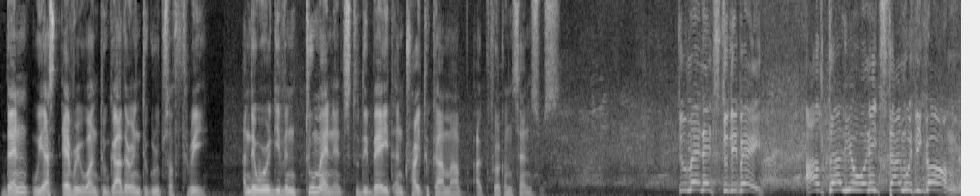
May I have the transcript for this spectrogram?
Then we asked everyone to gather into groups of three and they were given two minutes to debate and try to come up to a consensus. Two minutes to debate. I'll tell you when it's time with the gong.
